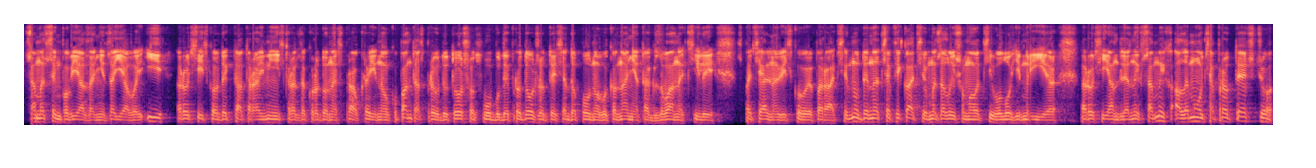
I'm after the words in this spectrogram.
саме з цим пов'язані заяви і російського диктатора, і міністра закордонних справ країни окупанта з приводу того, що СВО буде продовжуватися до повного виконання так званих цілей спеціальної військової операції. Ну, денацифікацію ми залишимо ці вологі мрії росіян для них самих, але мовиться про те, що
